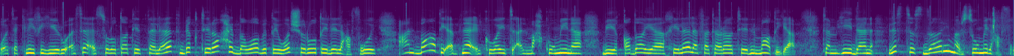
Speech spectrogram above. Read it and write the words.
وتكليفه رؤساء السلطات الثلاث باقتراح الضوابط والشروط للعفو عن بعض أبناء الكويت المحكومين بقضايا خلال فترات ماضية تمهيدا لاستصدار مرسوم العفو.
